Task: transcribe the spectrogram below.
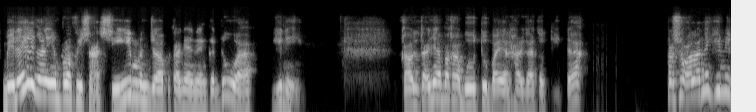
bedanya dengan improvisasi, menjawab pertanyaan yang kedua, gini. Kalau ditanya apakah butuh bayar harga atau tidak, persoalannya gini,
